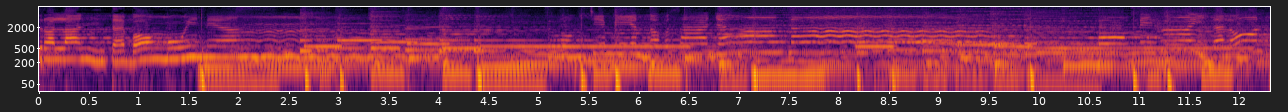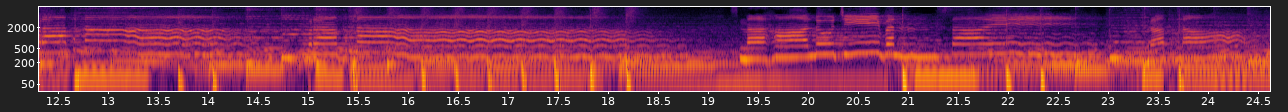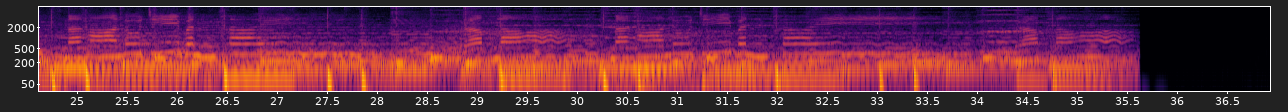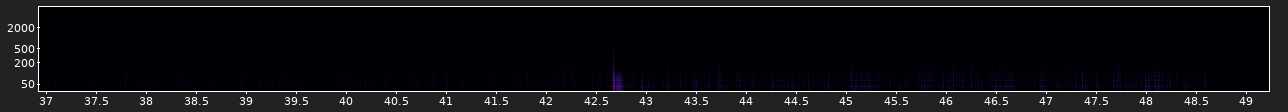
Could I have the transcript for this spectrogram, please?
ស្រឡាញ់តែបងមួយនាងទួងជាមានឧបសារយ៉ាងណាបងនេះហើយដែលអូនប្រាថ្នាប្រាថ្នាស្នេហាលោកជីវិនស្អីប្រាថ្នា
